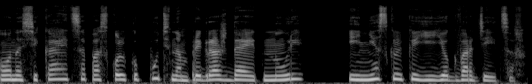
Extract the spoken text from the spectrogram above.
Он осекается, поскольку путь нам преграждает Нури и несколько ее гвардейцев.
